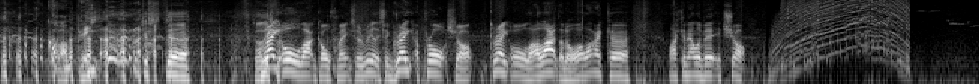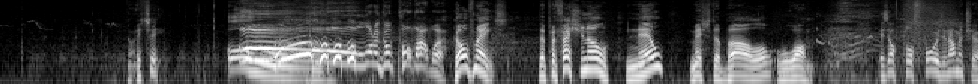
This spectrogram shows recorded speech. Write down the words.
Come on, Pete. Just. Uh, so great all that golf, mate. It's a really, it's a great approach shot. Great hole. I like that all. I like, uh, like an elevated shot. No, it's it. Oh, what a good putt that were. Golf mates, the professional nil, Mr. Barlow one. He's off plus four. He's an amateur.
